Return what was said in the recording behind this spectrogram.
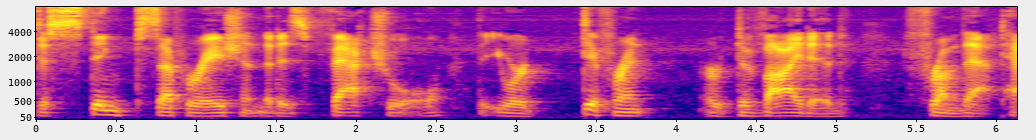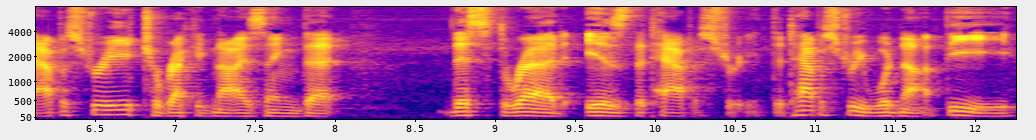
distinct separation that is factual, that you are different or divided from that tapestry, to recognizing that this thread is the tapestry. The tapestry would not be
